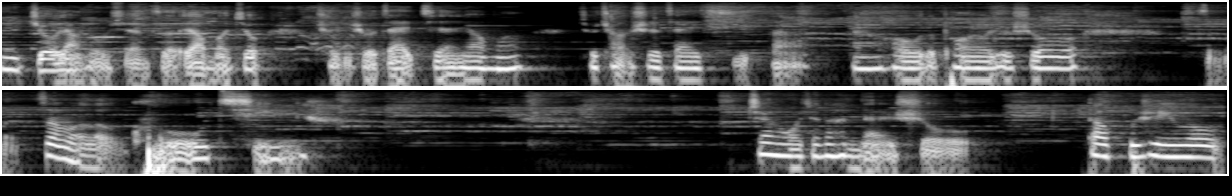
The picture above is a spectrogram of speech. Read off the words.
你只有两种选择，要么就彻底说再见，要么就尝试在一起吧。然后我的朋友就说我怎么这么冷酷无情，这样我真的很难受。倒不是因为我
